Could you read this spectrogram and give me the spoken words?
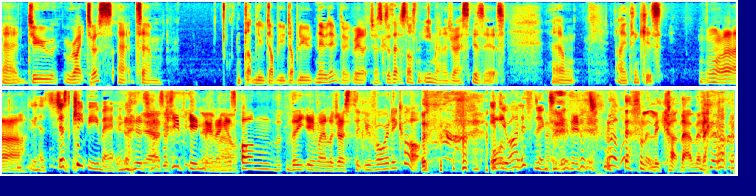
Uh, do write to us at. Um, www no don't don't write to us because that's not an email address is it um, I think it's. Yes. Just keep emailing. us. Yeah, just just keep emailing email. us on the email address that you've already got. if you are listening to this. We'll definitely cut that bit out.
